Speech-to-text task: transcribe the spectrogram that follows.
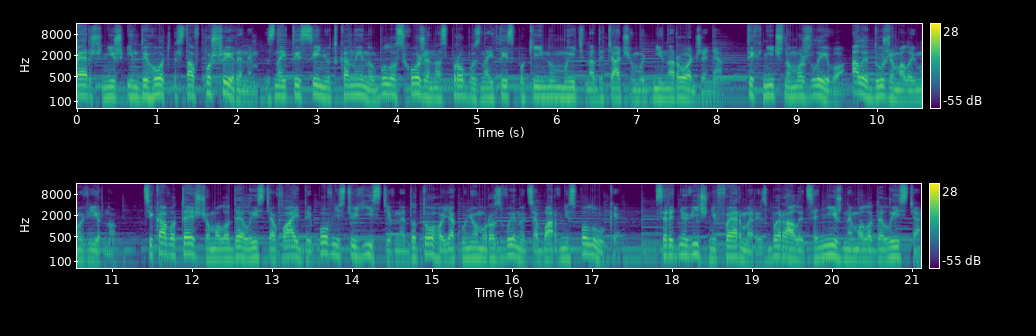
Перш ніж індигот став поширеним, знайти синю тканину було схоже на спробу знайти спокійну мить на дитячому дні народження. Технічно можливо, але дуже малоймовірно. Цікаво те, що молоде листя вайди повністю їстівне до того, як у ньому розвинуться барвні сполуки. Середньовічні фермери збирали це ніжне молоде листя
